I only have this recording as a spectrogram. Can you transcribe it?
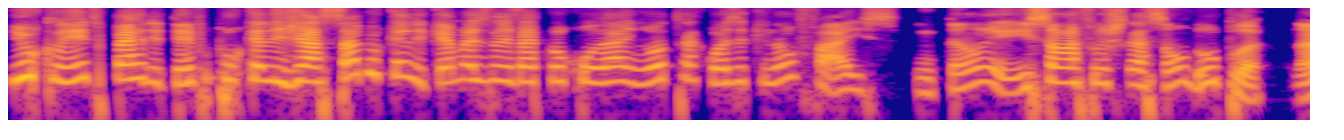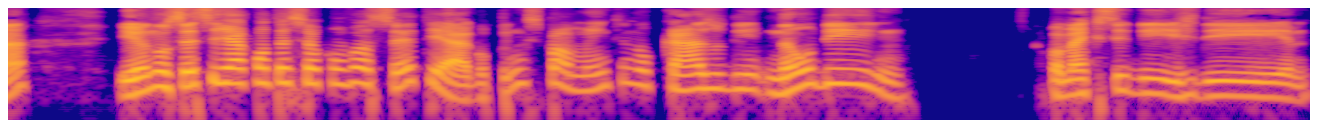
E o cliente perde tempo porque ele já sabe o que ele quer, mas ele vai procurar em outra coisa que não faz. Então, isso é uma frustração dupla, né? E eu não sei se já aconteceu com você, Tiago, principalmente no caso de, não de, como é que se diz, de,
